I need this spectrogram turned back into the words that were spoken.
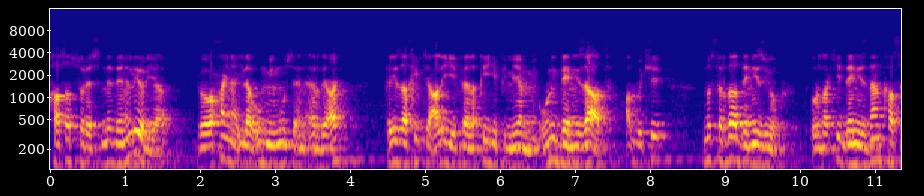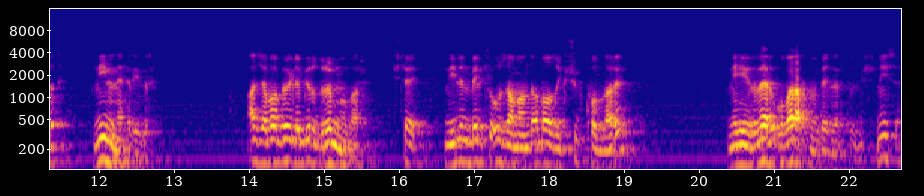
Kasas suresinde deniliyor ya ve vahayna ila ummi Musa en feiza khifti aleyhi felqihi fil yemmi onu denize at. Halbuki Mısır'da deniz yok. Oradaki denizden kasıt Nil nehridir. Acaba böyle bir durum mu var? İşte Nil'in belki o zamanda bazı küçük kolları nehirler olarak mı belirtilmiş? Neyse.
